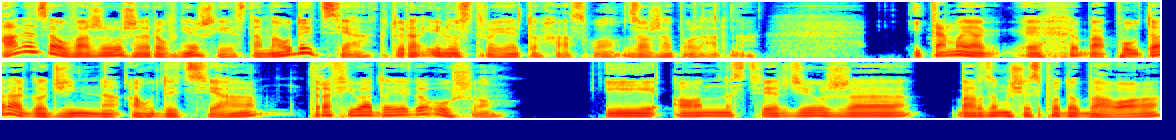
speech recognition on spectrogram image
ale zauważył, że również jest tam audycja, która ilustruje to hasło Zorza Polarna. I ta moja e, chyba półtora godzinna audycja trafiła do jego uszu. I on stwierdził, że bardzo mu się spodobała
